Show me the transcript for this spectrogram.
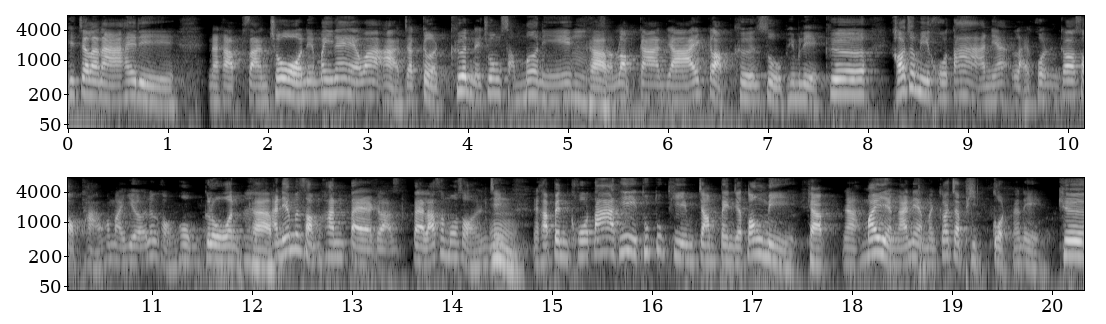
พิจารณาให้ดีนะครับซานโชเนี่ยไม่แน่ว่าอาจจะเกิดขึ้นในช่วงซัมเมอร์นี้อืมครับสำหรับการย้ายกลับคืนสู่พรีเมียร์ลีกคือเขาจะมีโควต้าอันเนี้ยหลายคนก็สอบถามเข้ามาเยอะเรื่องของโฮมโกลนครับอันเนี้ยมันสำคัญแต่ละแต่ละสโมสรจริงอืมๆนะครับเป็นโควต้าที่ทุก ๆ ทีมจำเป็นจะต้องมีครับนะไม่อย่างนั้นเนี่ยมันก็จะผิดกฎนั่นเอง คือ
